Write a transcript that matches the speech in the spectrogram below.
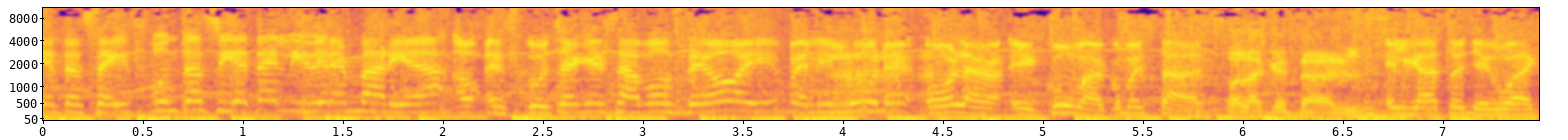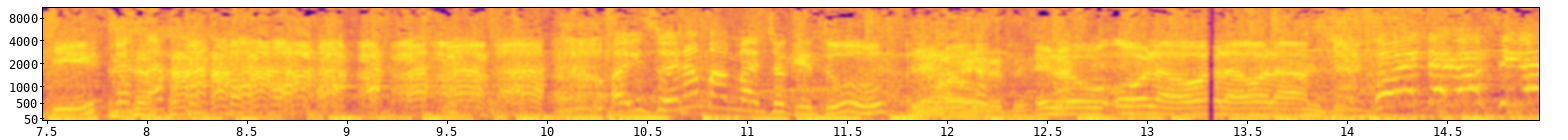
106.7, el líder en variedad. Oh, escuchen esa voz de hoy. Feliz lunes. Hola, eh, Cuba, ¿cómo estás? Hola, ¿qué tal? El gato llegó aquí. Hoy suena más macho que tú. Imagínate. Hello, hola, hola, hola. ¿Cómo está el vacilón?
